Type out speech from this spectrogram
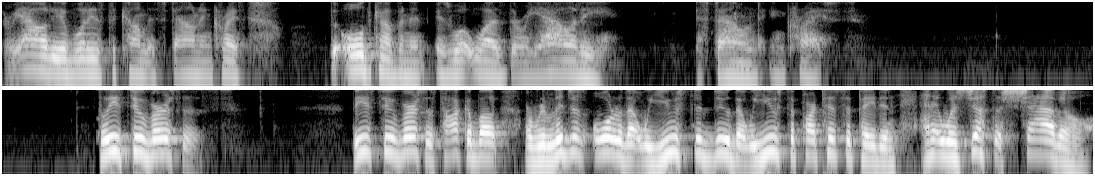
The reality of what is to come is found in Christ. The old covenant is what was, the reality is found in Christ. So these two verses these two verses talk about a religious order that we used to do, that we used to participate in, and it was just a shadow,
